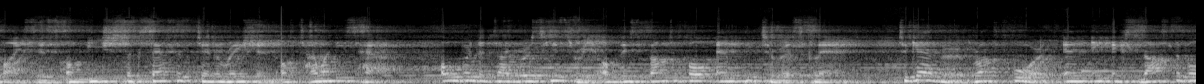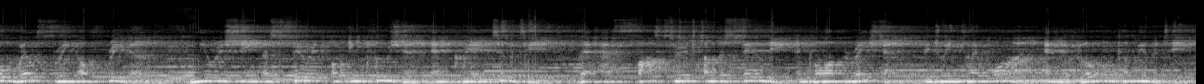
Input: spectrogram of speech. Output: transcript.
sacrifices of each successive generation of Taiwanese have over the diverse history of this bountiful and picturesque land, together brought forth an inexhaustible wellspring of freedom, nourishing a spirit of inclusion and creativity that has fostered understanding and cooperation between Taiwan and the global community.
